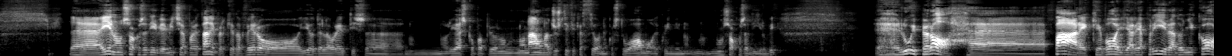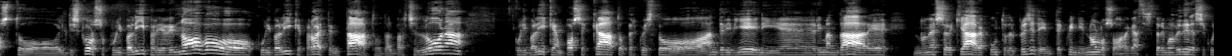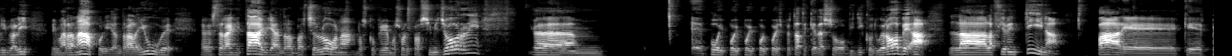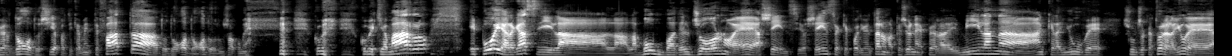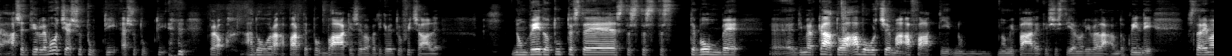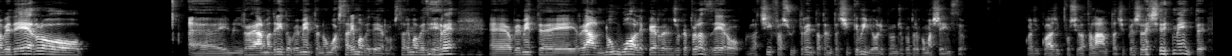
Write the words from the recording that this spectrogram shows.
Eh, io non so cosa dirvi, amici napoletani, perché davvero io De Laurentiis eh, non, non, riesco proprio, non, non, ha una giustificazione questo uomo e quindi non, non so cosa dirvi. Eh, lui però eh, pare che voglia riaprire ad ogni costo il discorso Koulibaly per il rinnovo, Koulibaly che però è tentato dal Barcellona, Koulibaly che è un po' seccato per questo andrivieni e rimandare, non essere chiaro appunto del presidente, quindi non lo so ragazzi, staremo a vedere se Koulibaly rimarrà a Napoli, andrà alla Juve, eh, resterà in Italia, andrà al Barcellona, lo scopriremo solo i prossimi giorni. Ehm, eh, poi, poi, poi, poi, aspettate che adesso vi dico due robe. Ah, la, la Fiorentina pare che per Dodo sia praticamente fatta, Dodò, Dodo, non so come come, come, chiamarlo. E poi ragazzi la, la, la, bomba del giorno è Asensio, Asensio che può diventare un'occasione per il Milan, anche la Juve sul giocatore, la Juve a sentire le voci è su tutti, è su tutti, però ad ora, a parte Pogba che sembra praticamente ufficiale, non vedo tutte queste bombe eh, di mercato a, a, voce, ma a fatti non, non, mi pare che si stiano rivelando. Quindi staremo a vederlo. Eh, il Real Madrid ovviamente non vuole, staremo a vederlo, staremo a vedere. Eh, ovviamente il Real non vuole perdere il giocatore a zero, la cifra sui 30-35 milioni per un giocatore come Asensio, quasi quasi fossi l'Atalanta, ci penserei seriamente.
